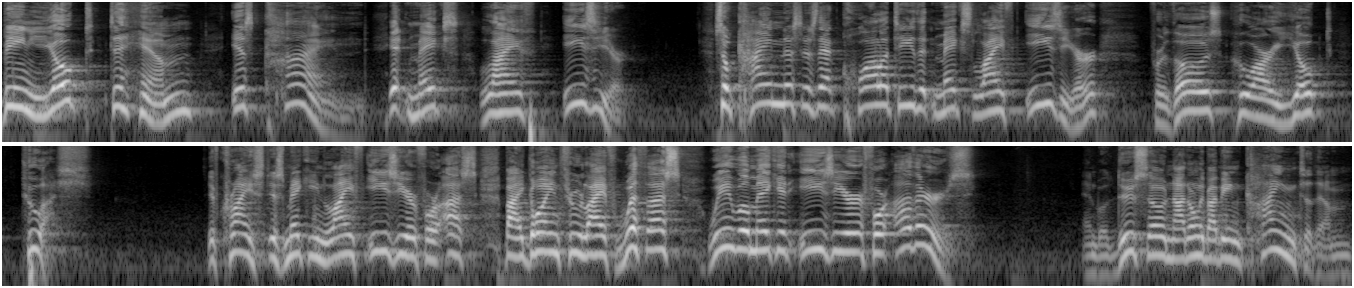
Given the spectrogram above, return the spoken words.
Being yoked to him is kind, it makes life easier. So, kindness is that quality that makes life easier for those who are yoked to us. If Christ is making life easier for us by going through life with us, we will make it easier for others. And we'll do so not only by being kind to them,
